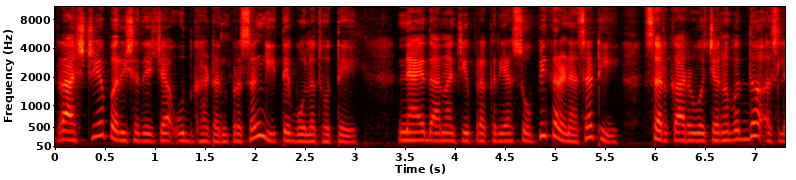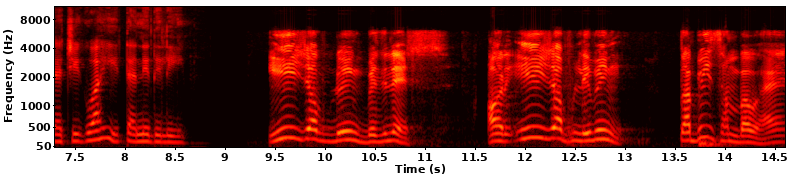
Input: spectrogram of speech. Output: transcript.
राष्ट्रीय परिषदेच्या उद्घाटनप्रसंगी ते बोलत होते. न्यायदानाची प्रक्रिया सोपी करण्यासाठी सरकार वचनबद्ध असल्याची ग्वाही त्यांनी दिली. ईज ऑफ डुईंग बिझनेस और ईज ऑफ लिव्हिंग तभी संभव है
